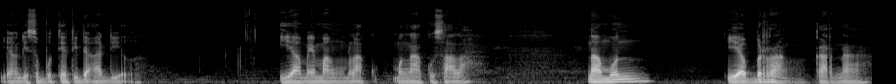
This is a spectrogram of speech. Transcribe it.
yang disebutnya tidak adil. Ia memang melaku, mengaku salah, namun ia berang karena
